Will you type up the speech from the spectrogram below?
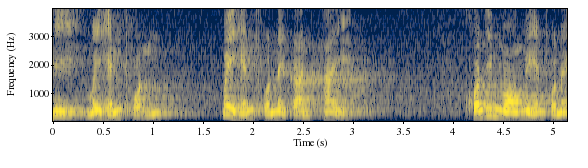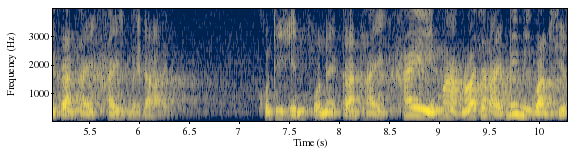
นี่ไม่เห็นผลไม่เห็นผลในการให้ คนที่มองไม่เห็นผลในการให้ให้ไม่ได้ คนที่เห็นผลในการให้ให้มากน้อยเท่าไหร่ไม่มีความเสีย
